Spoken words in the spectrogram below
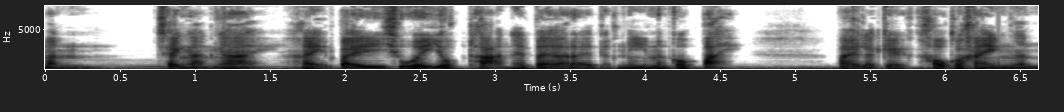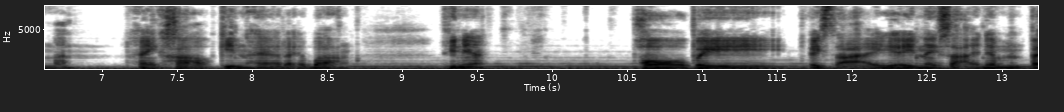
มันใช้งานง่าย ให้ไปช่วยยกฐานให้ไปอะไรแบบนี้มันก็ไป ไปแล้วแกเขาก็ให้เงินมัน ให้ข้าวกินให้อะไรบ้าง ทีเนี้ยพอไปไอสายไอในสายเนี่ยมันไป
